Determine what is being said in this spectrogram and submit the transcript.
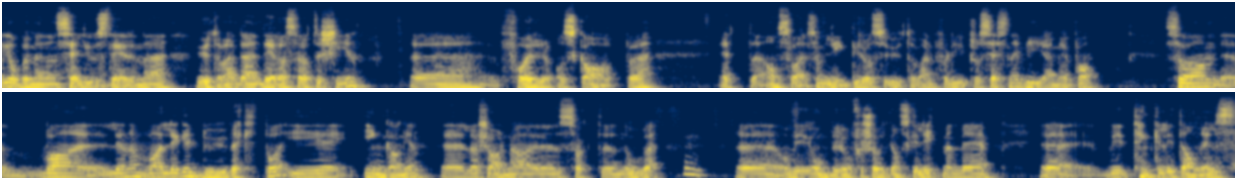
jobbe med den selvjusterende utøveren. Det er en del av strategien eh, for å skape et ansvar som ligger hos utøveren for de prosessene vi er med på. Så eh, hva, Lene, hva legger du vekt på i inngangen? Eh, Lars Arne har sagt noe. Mm. Eh, og vi jobber jo for så vidt ganske likt, men vi, eh, vi tenker litt annerledes.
